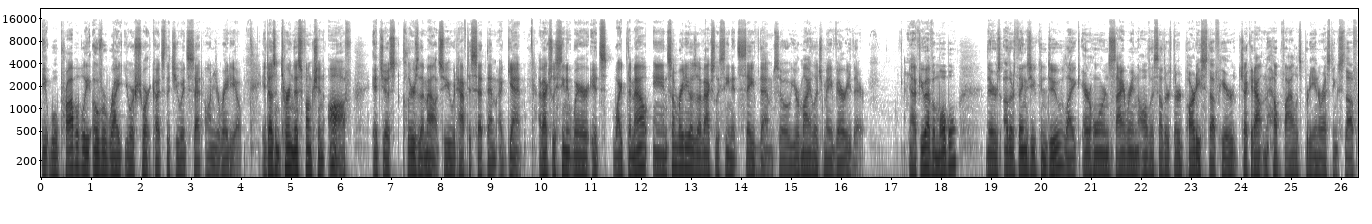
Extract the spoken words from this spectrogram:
it will probably overwrite your shortcuts that you had set on your radio. It doesn't turn this function off, it just clears them out. So you would have to set them again. I've actually seen it where it's wiped them out, and some radios I've actually seen it save them. So your mileage may vary there. Now, if you have a mobile, there's other things you can do like air horn, siren, all this other third party stuff here. Check it out in the help file. It's pretty interesting stuff.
